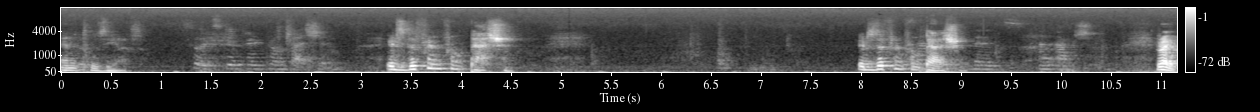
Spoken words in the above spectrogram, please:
enthusiasm. So it's different from passion. It's different from passion. It's different from passion. Then it's an action. Right.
